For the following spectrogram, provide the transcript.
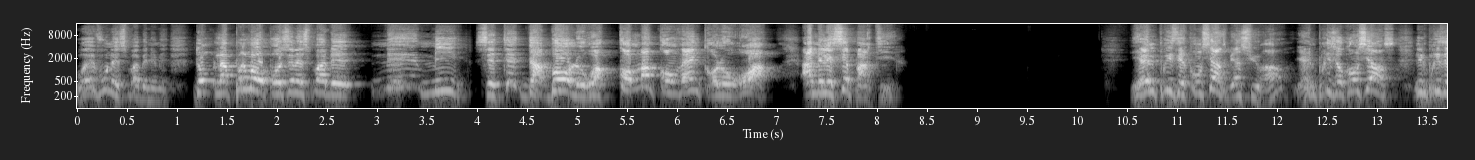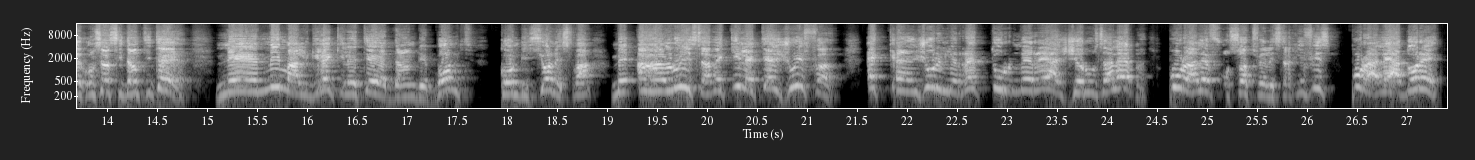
Voyez-vous, n'est-ce pas, bien-aimé? Donc, la première opposition, n'est-ce pas, de Néhémie, c'était d'abord le roi. Comment convaincre le roi à me laisser partir? Il y a une prise de conscience, bien sûr. Hein? Il y a une prise de conscience, une prise de conscience identitaire. Néhémie, malgré qu'il était dans de bonnes conditions, n'est-ce pas Mais en lui, il savait qu'il était juif et qu'un jour, il retournerait à Jérusalem pour aller soit faire les sacrifices, pour aller adorer.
